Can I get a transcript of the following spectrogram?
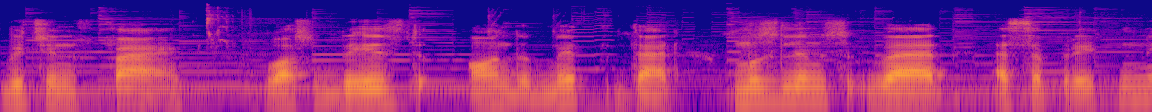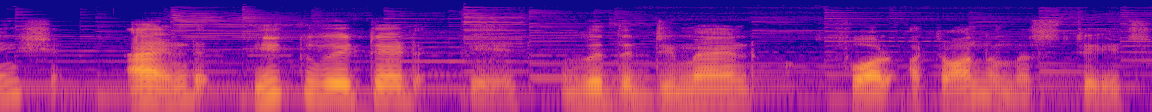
which in fact was based on the myth that Muslims were a separate nation, and equated it with the demand for autonomous states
